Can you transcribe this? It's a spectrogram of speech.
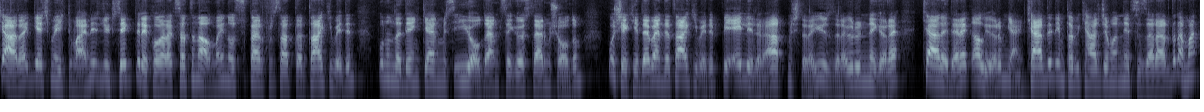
Kara geçme ihtimaliniz yüksek. Direkt olarak satın almayın. O süper fırsatları takip edin. Bunun da denk gelmesi iyi oldu. Hem size göstermiş oldum. Bu şekilde ben de takip edip bir 50 lira, 60 lira, 100 lira ürününe göre kar ederek alıyorum. Yani kar dediğim tabii ki harcamanın hepsi zarardır ama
